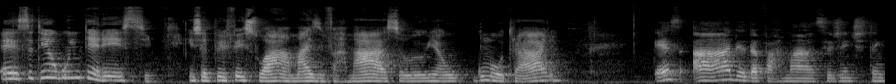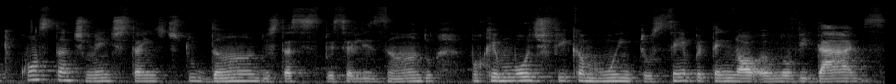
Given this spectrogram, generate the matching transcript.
É, você tem algum interesse em se aperfeiçoar mais em farmácia ou em alguma outra área? Essa, a área da farmácia, a gente tem que constantemente estar estudando, estar se especializando, porque modifica muito, sempre tem no, novidades.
